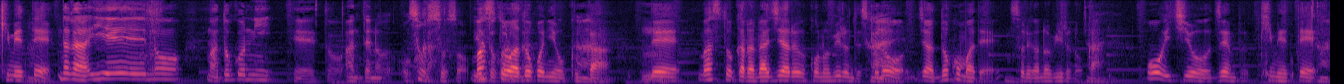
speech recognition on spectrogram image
決めて、だから家の、まあ、どこに、えー、とアンテナを置くか。そうそうそう。いマストはどこにに置くか、はうん。でマストからラジアルがこう伸びるんですけど、はい。じゃあどこまでそれが伸びるのかを一応全部決めて、は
